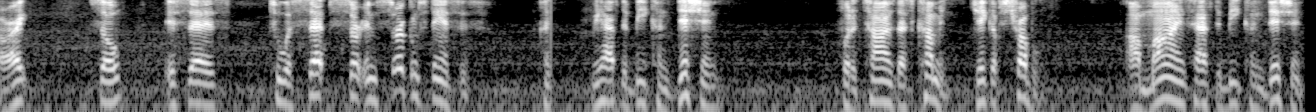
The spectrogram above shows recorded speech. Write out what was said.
All right. So it says to accept certain circumstances we have to be conditioned for the times that's coming. Jacob's trouble. Our minds have to be conditioned.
